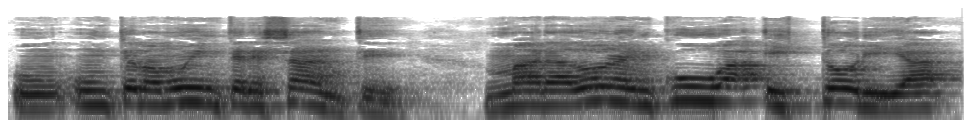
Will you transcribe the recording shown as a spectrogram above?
un, tema muy interesante Maradona en Cuba, historia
